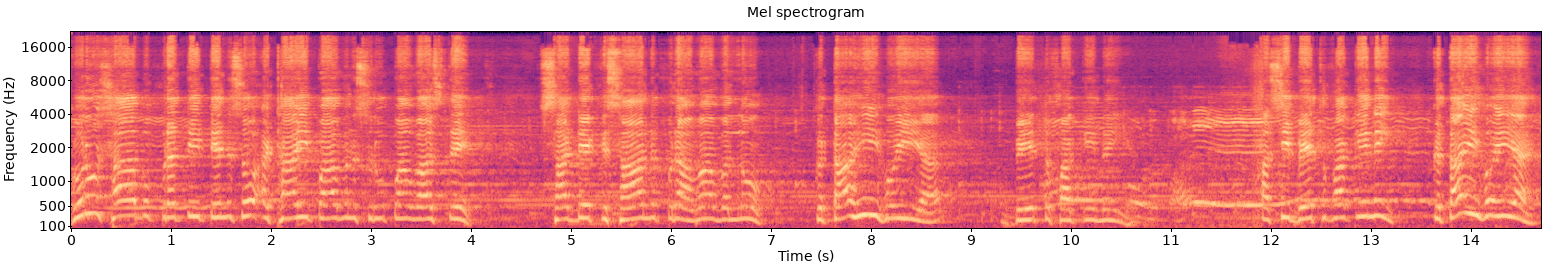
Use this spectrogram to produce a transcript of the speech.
ਗੁਰੂ ਸਾਹਿਬ ਪ੍ਰਤੀ 328 ਪਾਵਨ ਸਰੂਪਾਂ ਵਾਸਤੇ ਸਾਡੇ ਕਿਸਾਨ ਭਰਾਵਾਂ ਵੱਲੋਂ ਕਤਾਹੀ ਹੋਈ ਆ ਬੇਤਫਾਕੀ ਨਹੀਂ ਹੈ। ਅਸੀਂ ਬੇਤਫਾਕੀ ਨਹੀਂ, ਕਤਾਹੀ ਹੋਈ ਹੈ।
